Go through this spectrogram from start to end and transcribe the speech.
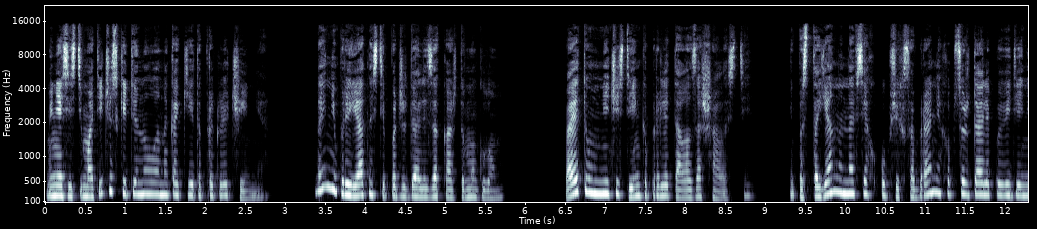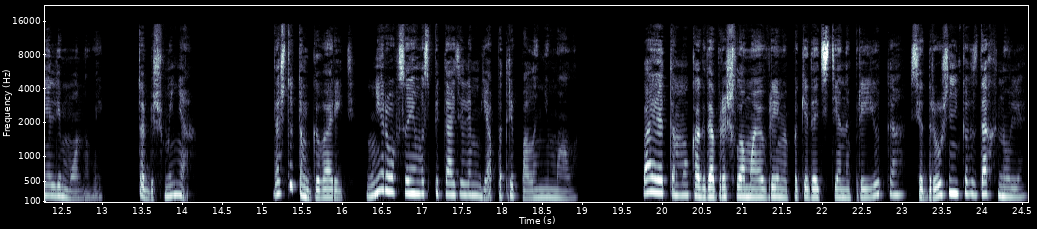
Меня систематически тянуло на какие-то приключения да и неприятности поджидали за каждым углом. Поэтому мне частенько прилетало за шалости. И постоянно на всех общих собраниях обсуждали поведение Лимоновой, то бишь меня. Да что там говорить, нервов своим воспитателям я потрепала немало. Поэтому, когда пришло мое время покидать стены приюта, все дружненько вздохнули.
